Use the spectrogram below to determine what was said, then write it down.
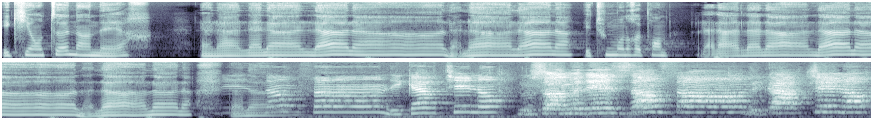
et qui entonne un air. La la la la la la la la la la et tout le monde reprend. La la la la la la la la la la des quartiers nord. Nous sommes des enfants des quartiers nord.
